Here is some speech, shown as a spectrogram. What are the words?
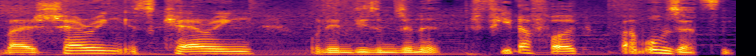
weil Sharing is Caring und in diesem Sinne viel Erfolg beim Umsetzen.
